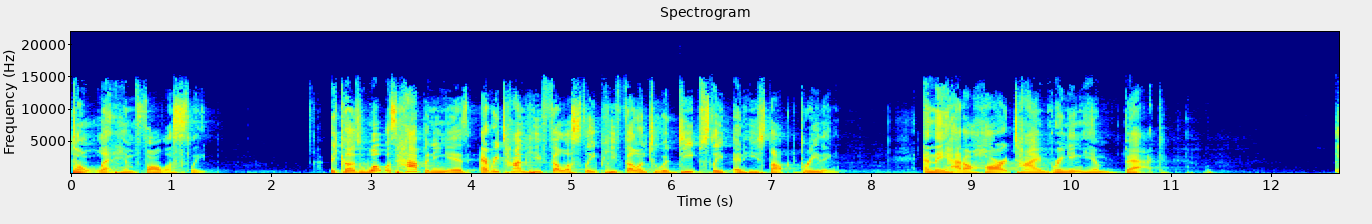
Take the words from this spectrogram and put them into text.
Don't let him fall asleep. Because what was happening is every time he fell asleep, he fell into a deep sleep and he stopped breathing and they had a hard time bringing him back.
